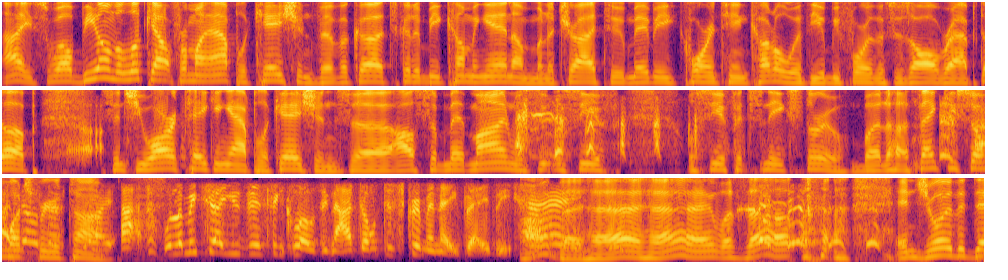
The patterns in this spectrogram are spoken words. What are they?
Nice. Well, be on the lookout for my application, Vivica. It's going to be coming in. I'm going to try to maybe quarantine cuddle with you before this is all wrapped up. Since you are taking applications, uh, I'll submit mine. We'll see. We'll see if we'll see if it sneaks through. But uh, thank you so much for your time. right. I, well, let me tell you this in closing. I don't discriminate, baby. Right, hey, hey, what's up? Enjoy the day.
